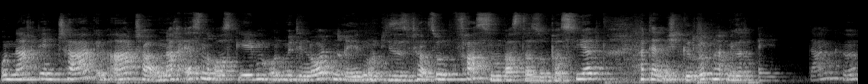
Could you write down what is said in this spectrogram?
und nach dem Tag im Ahrtal und nach Essen rausgeben und mit den Leuten reden und diese Situation fassen, was da so passiert, hat er mich gedrückt und hat mir gesagt, ey, danke,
